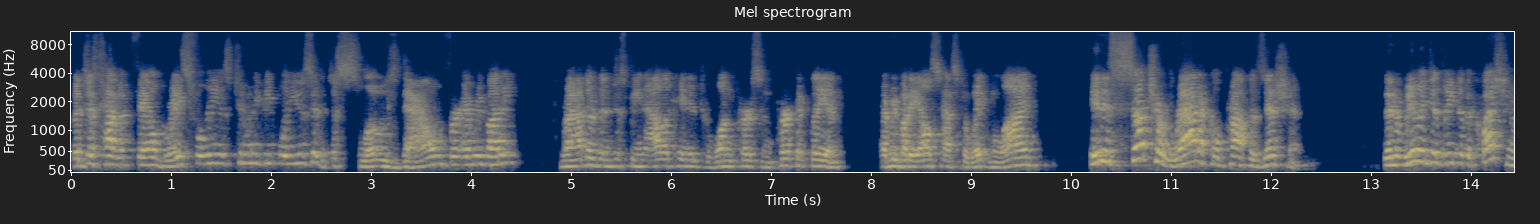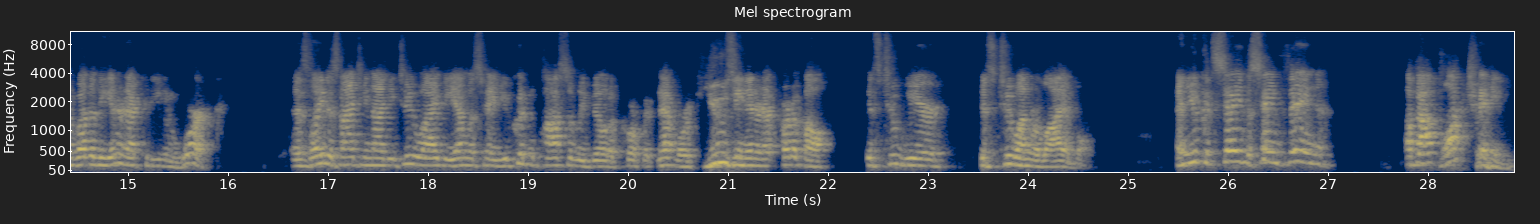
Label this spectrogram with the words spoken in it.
but just have it fail gracefully as too many people use it. It just slows down for everybody rather than just being allocated to one person perfectly and everybody else has to wait in line. It is such a radical proposition that it really did lead to the question of whether the internet could even work. As late as 1992, IBM was saying you couldn't possibly build a corporate network using internet protocol. It's too weird. It's too unreliable. And you could say the same thing about blockchain.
